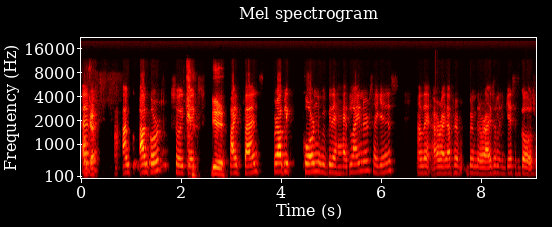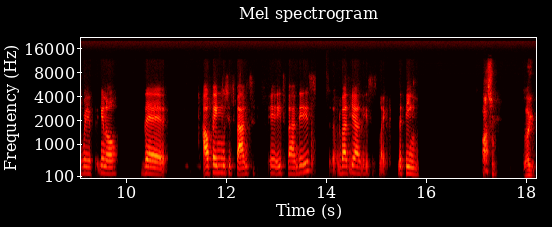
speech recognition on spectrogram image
and Okay. An- Ankor. So it makes Yeah. five bands. Probably Korn would be the headliners, I guess. And then uh, right after Bring the Horizon, I guess it goes with you know the how famous each band each band is. But yeah, this is like the theme. Awesome. I like it.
